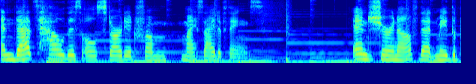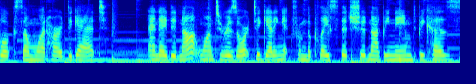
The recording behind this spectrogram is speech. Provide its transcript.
and that's how this all started from my side of things. And sure enough, that made the book somewhat hard to get. and I did not want to resort to getting it from the place that should not be named because,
